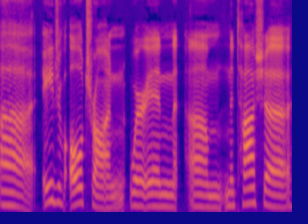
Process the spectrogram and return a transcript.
uh, Age of Ultron, wherein um, Natasha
